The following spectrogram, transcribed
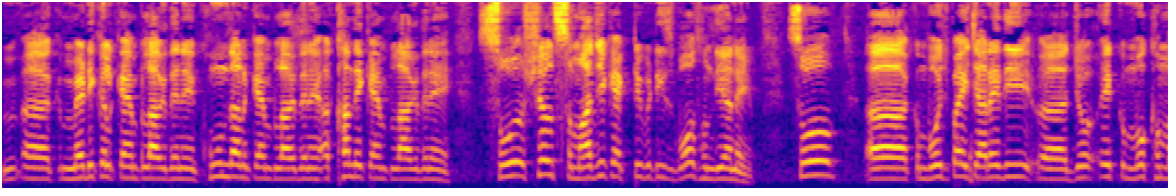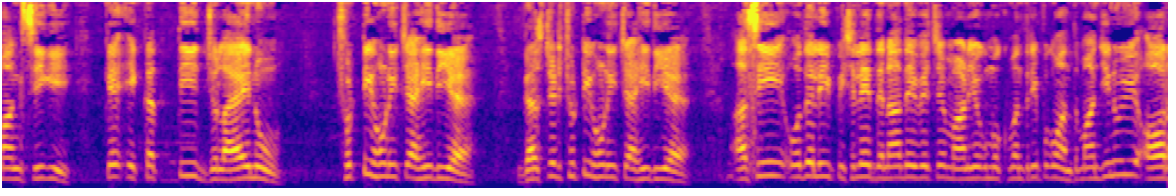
ਮੈਡੀਕਲ ਕੈਂਪ ਲੱਗਦੇ ਨੇ, ਖੂਨਦਾਨ ਕੈਂਪ ਲੱਗਦੇ ਨੇ, ਅੱਖਾਂ ਦੇ ਕੈਂਪ ਲੱਗਦੇ ਨੇ। ਸੋਸ਼ਲ ਸਮਾਜਿਕ ਐਕਟੀਵਿਟੀਜ਼ ਬਹੁਤ ਹੁੰਦੀਆਂ ਨੇ। ਸੋ ਕੰਬੋਜ ਭਾਈਚਾਰੇ ਦੀ ਜੋ ਇੱਕ ਮੁੱਖ ਮੰਗ ਸੀਗੀ ਕਿ 31 ਜੁਲਾਈ ਨੂੰ ਛੁੱਟੀ ਹੋਣੀ ਚਾਹੀਦੀ ਹੈ ਗਜ਼ਟਡ ਛੁੱਟੀ ਹੋਣੀ ਚਾਹੀਦੀ ਹੈ। ਅਸੀਂ ਉਹਦੇ ਲਈ ਪਿਛਲੇ ਦਿਨਾਂ ਦੇ ਵਿੱਚ ਮਾਨਯੋਗ ਮੁੱਖ ਮੰਤਰੀ ਭਗਵੰਤ ਮਾਨ ਜੀ ਨੂੰ ਵੀ ਔਰ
